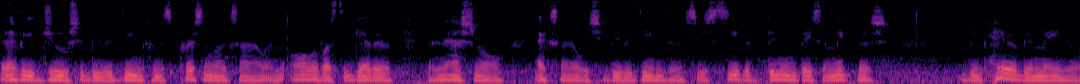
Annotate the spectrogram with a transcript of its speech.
That every Jew should be redeemed from his personal exile, and all of us together in national exile, we should be redeemed. And so you see the binyan base of Mikdash, bimheir b'meinu,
